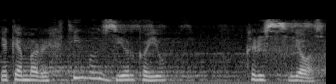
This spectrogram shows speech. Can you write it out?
яке мерехтіло зіркою крізь сльози.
